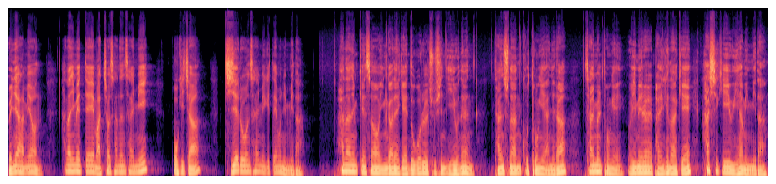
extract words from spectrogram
왜냐하면 하나님의 때에 맞춰 사는 삶이 복이자 지혜로운 삶이기 때문입니다. 하나님께서 인간에게 노고를 주신 이유는 단순한 고통이 아니라 삶을 통해 의미를 발견하게 하시기 위함입니다.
